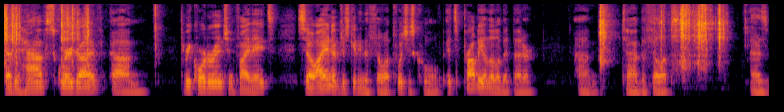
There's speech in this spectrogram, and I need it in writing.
doesn't have square drive, um, three quarter inch and five eighths. So I end up just getting the Phillips, which is cool. It's probably a little bit better um, to have the Phillips as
